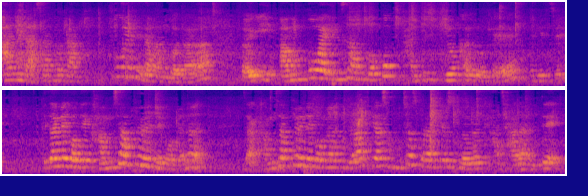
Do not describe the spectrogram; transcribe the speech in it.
안다스 하다 후에 해당하는 거다 자, 여기 안보와 인사한 거 꼭 반드시 기억하도록 해. 알겠지? 그 다음에 거기에 감사 표현에 보면은, 자, 감사 표현에 보면, 무차스 그라피아스 너희들 다 잘하는데,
